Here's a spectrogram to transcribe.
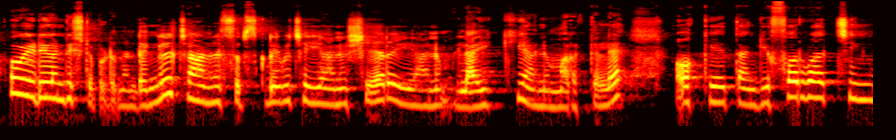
അപ്പോൾ വീഡിയോ കണ്ട് ഇഷ്ടപ്പെടുന്നുണ്ടെങ്കിൽ ചാനൽ സബ്സ്ക്രൈബ് ചെയ്യാനും ഷെയർ ചെയ്യാനും ലൈക്ക് ചെയ്യാനും മറക്കല്ലേ. Okay thank for watching.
